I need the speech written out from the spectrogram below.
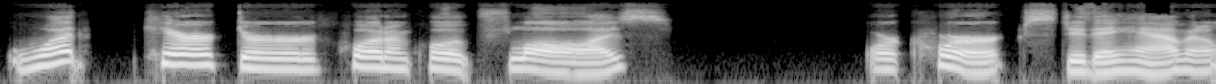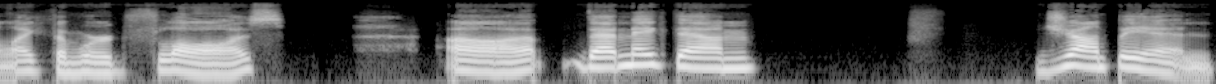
What character quote unquote flaws or quirks do they have? I don't like the word flaws uh, that make them jump in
